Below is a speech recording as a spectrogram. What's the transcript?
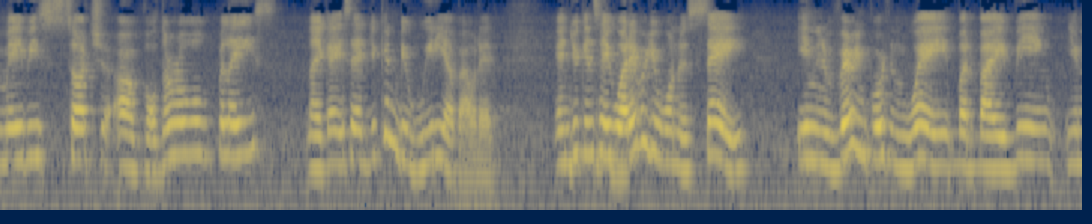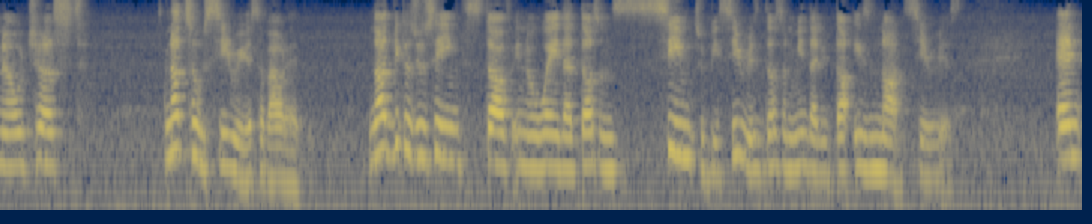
maybe such a vulnerable place. Like I said, you can be witty about it, and you can say mm-hmm. whatever you want to say in a very important way, but by being, you know, just not so serious about it. Not because you're saying stuff in a way that doesn't seem to be serious doesn't mean that it is not serious. And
